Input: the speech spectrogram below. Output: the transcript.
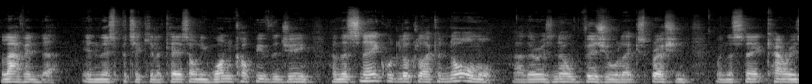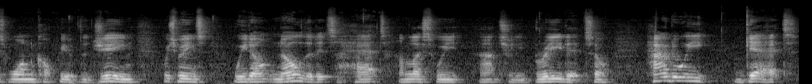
lavender in this particular case only one copy of the gene and the snake would look like a normal. Uh, there is no visual expression when the snake carries one copy of the gene which means we don't know that it's a het unless we actually breed it. So how do we get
